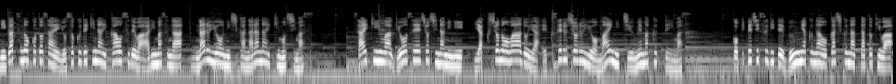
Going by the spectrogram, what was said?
2月のことさえ予測できないカオスではありますが、なるようにしかならない気もします。最近は行政書士並みに、役所のワードやエクセル書類を毎日埋めまくっています。コピペしすぎて文脈がおかしくなった時は、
